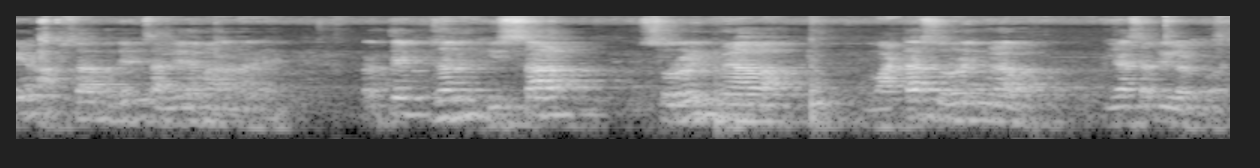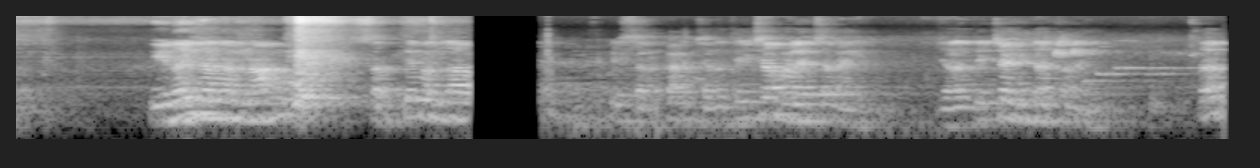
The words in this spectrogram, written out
हे आपसामध्ये चाललेल्या मारामारी आहे प्रत्येक जण हिस्सा सुरळीत मिळावा वाटा सुरळीत मिळावा यासाठी लढतो आहे. तीनही जणांना सत्तेमधला हे सरकार जनतेच्या भल्याचं नाही जनतेच्या हिताचं नाही. तर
